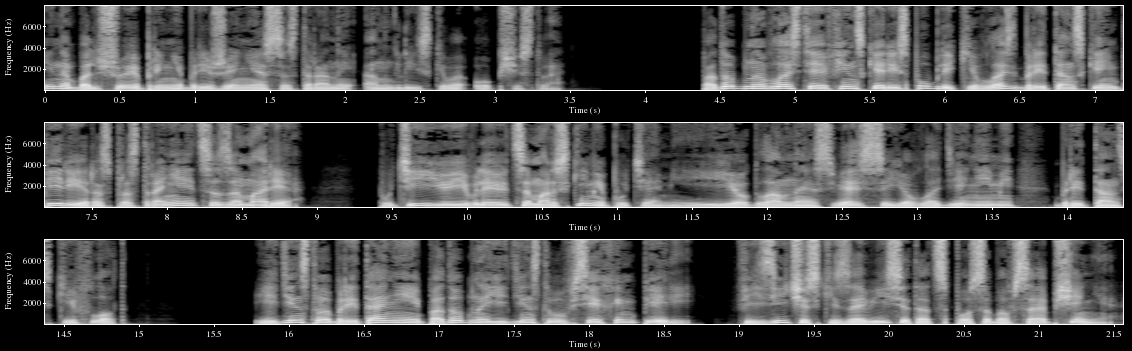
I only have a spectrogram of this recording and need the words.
и на большое пренебрежение со стороны английского общества. Подобно власти Афинской республики, власть Британской империи распространяется за моря. Пути ее являются морскими путями, и ее главная связь с ее владениями – британский флот. Единство Британии подобно единству всех империй физически зависит от способов сообщения.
